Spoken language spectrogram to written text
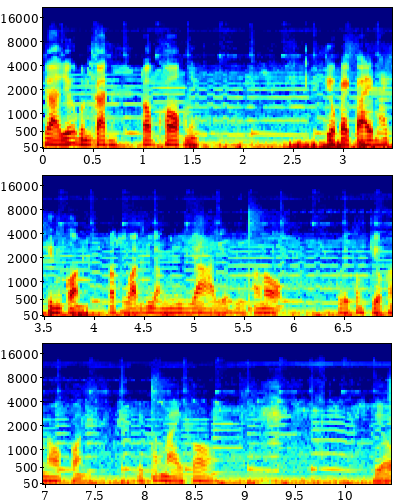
หญ้าเยอะเหมือนกันรอบคอกนี่เกี่ยวไกลๆมาให้กินก่อนเพราะทุกวันที่ยังมีหญ้าเยอะอยู่ข้างนอกก็เลยต้องเกี่ยวข้างนอกก่อนอีกข้างในก็ เดี๋ยว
